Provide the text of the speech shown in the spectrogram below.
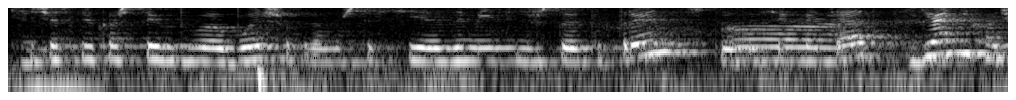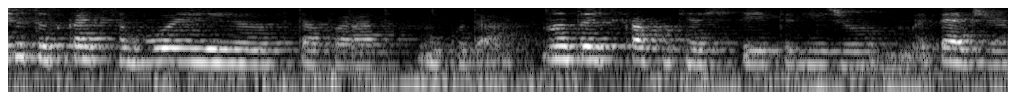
Сейчас, мне кажется, их вдвое больше, потому что все заметили, что это тренд, что это все а, хотят. Я не хочу таскать с собой фотоаппарат никуда. Ну, то есть, как вот я себе это вижу. Опять же,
